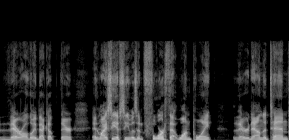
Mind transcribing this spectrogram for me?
they're all the way back up there. NYCFC was in fourth at one point. They're down to 10th.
